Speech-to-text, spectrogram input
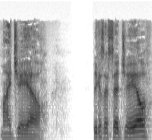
my Jael. Because I said, Jael,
